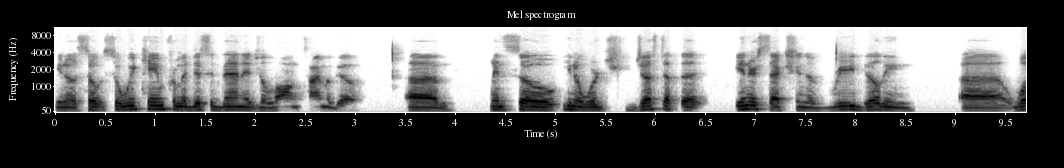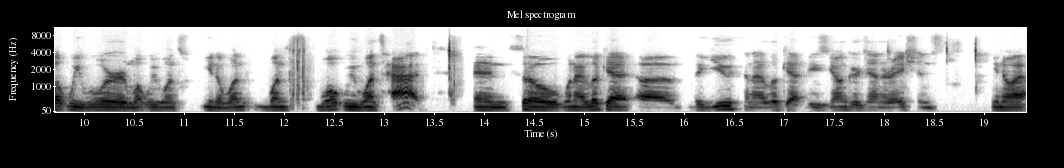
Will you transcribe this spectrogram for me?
you know? So so we came from a disadvantage a long time ago. Um, and so you know we're just at the intersection of rebuilding uh, what we were and what we once you know one, once what we once had. And so when i look at uh, the youth and i look at these younger generations you know I,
